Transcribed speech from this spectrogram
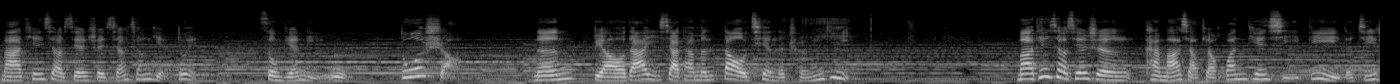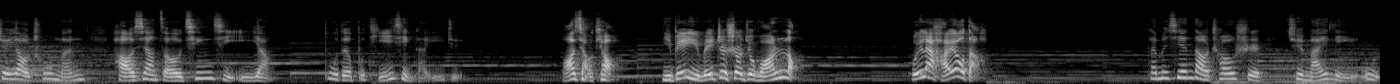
马天笑先生想想也对，送点礼物，多少能表达一下他们道歉的诚意。马天笑先生看马小跳欢天喜地的急着要出门，好像走亲戚一样，不得不提醒他一句：“马小跳，你别以为这事儿就完了，回来还要打。”他们先到超市去买礼物，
